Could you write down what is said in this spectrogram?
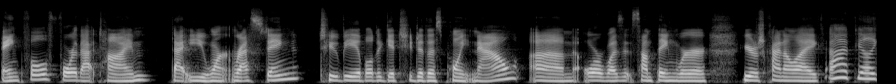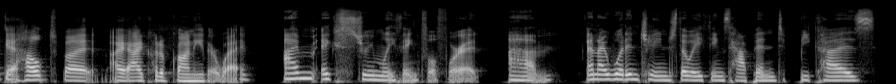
thankful for that time that you weren't resting to be able to get you to this point now? Um, or was it something where you're just kind of like, oh, I feel like it helped, but I, I could have gone either way? I'm extremely thankful for it. Um, and I wouldn't change the way things happened because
